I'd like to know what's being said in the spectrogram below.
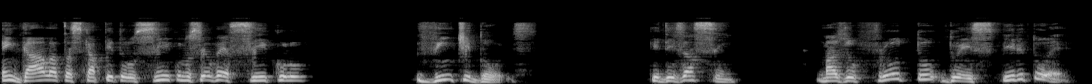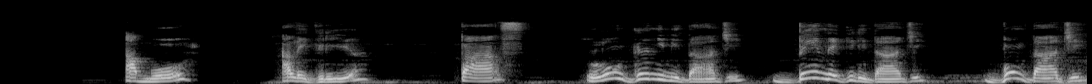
em Gálatas capítulo 5, no seu versículo 22, que diz assim: Mas o fruto do Espírito é amor, alegria, paz, longanimidade, benignidade, bondade,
